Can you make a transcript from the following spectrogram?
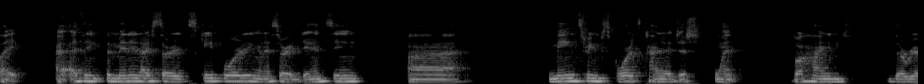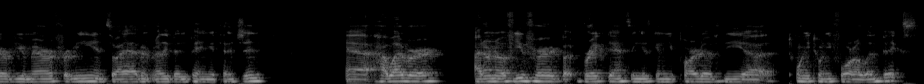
like, I, I, think the minute I started skateboarding and I started dancing, uh, mainstream sports kind of just went behind the rearview mirror for me. And so I haven't really been paying attention. Uh, however, I don't know if you've heard, but breakdancing is going to be part of the uh, 2024 Olympics.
